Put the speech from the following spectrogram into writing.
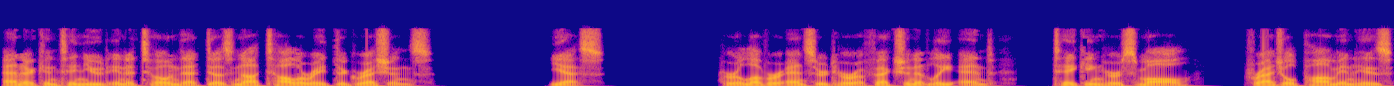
Anna continued in a tone that does not tolerate digressions. Yes. Her lover answered her affectionately and, taking her small, fragile palm in his,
